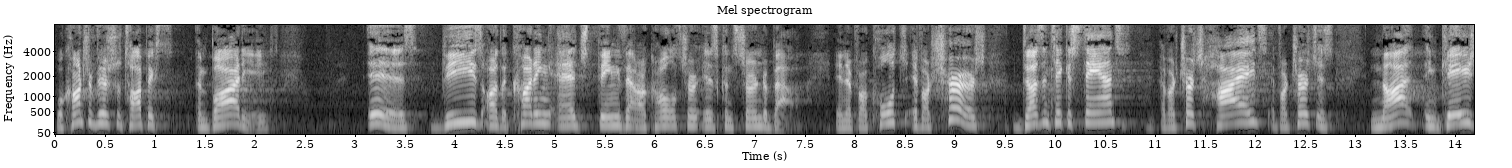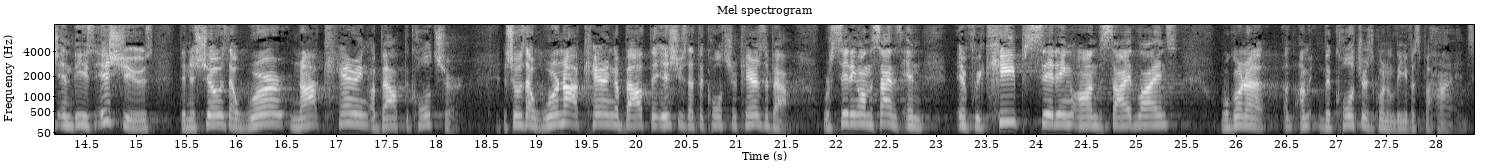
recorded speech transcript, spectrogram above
What controversial topics embody is these are the cutting edge things that our culture is concerned about. And if our culture, if our church doesn't take a stance, if our church hides, if our church is not engaged in these issues, then it shows that we're not caring about the culture. It shows that we're not caring about the issues that the culture cares about. We're sitting on the sidelines. And if we keep sitting on the sidelines, we're going to, I mean, the culture is going to leave us behind.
